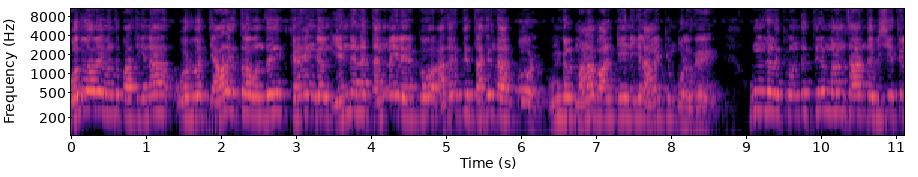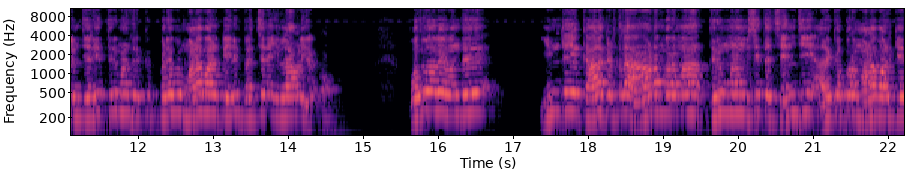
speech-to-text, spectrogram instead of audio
பொதுவாகவே வந்து பார்த்தீங்கன்னா ஒருவர் ஜாதகத்தில் வந்து கிரகங்கள் என்னென்ன தன்மையில் இருக்கோ அதற்கு தகுந்தாற்போல் உங்கள் மன வாழ்க்கையை நீங்கள் அமைக்கும் பொழுது உங்களுக்கு வந்து திருமணம் சார்ந்த விஷயத்திலும் சரி திருமணத்திற்கு பிறகு மன வாழ்க்கையிலும் பிரச்சனை இல்லாமல் இருக்கும். பொதுவாகவே வந்து இன்றைய காலகட்டத்தில் ஆடம்பரமாக திருமணம் விஷயத்தை செஞ்சு அதுக்கப்புறம் மன வாழ்க்கையை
